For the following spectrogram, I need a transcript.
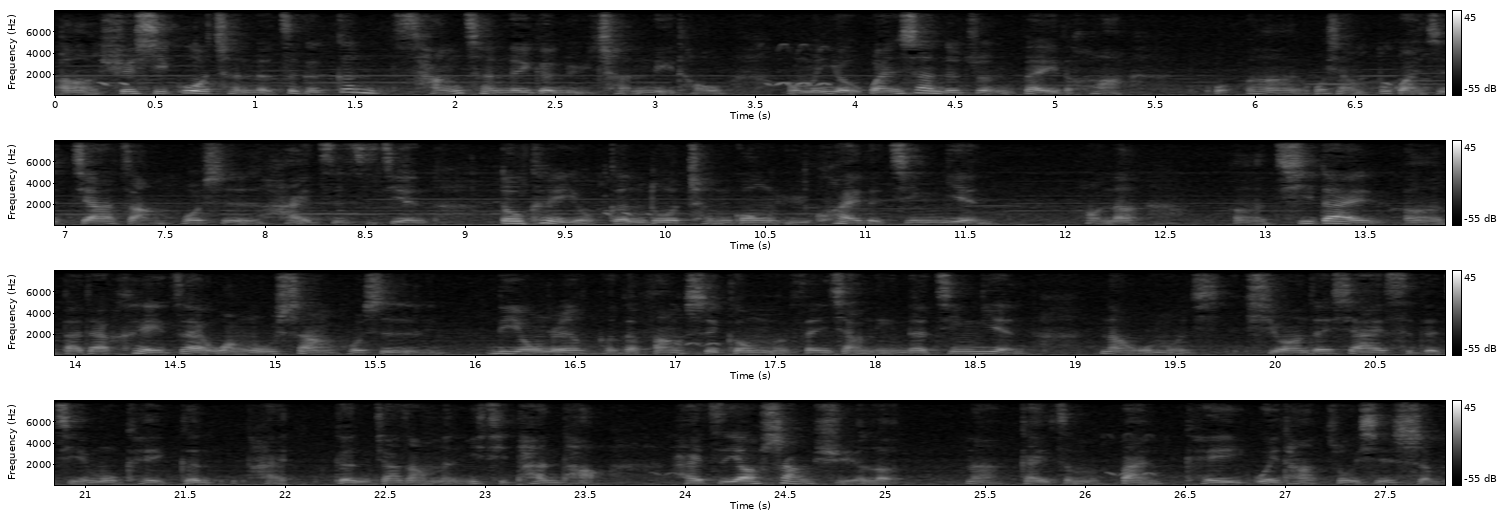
呃学习过程的这个更长程的一个旅程里头，我们有完善的准备的话，我嗯，我想不管是家长或是孩子之间，都可以有更多成功愉快的经验。好，那呃，期待呃大家可以在网络上或是利用任何的方式跟我们分享您的经验。那我们希望在下一次的节目可以跟孩跟家长们一起探讨，孩子要上学了。那该怎么办？可以为他做些什么？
